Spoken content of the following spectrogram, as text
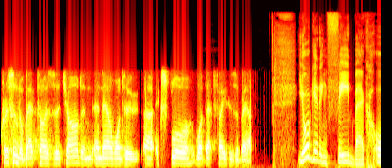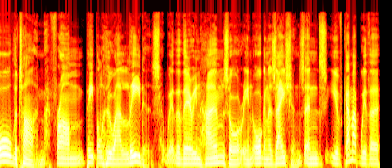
christened or baptized as a child and, and now want to uh, explore what that faith is about. You're getting feedback all the time from people who are leaders, whether they're in homes or in organizations, and you've come up with a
